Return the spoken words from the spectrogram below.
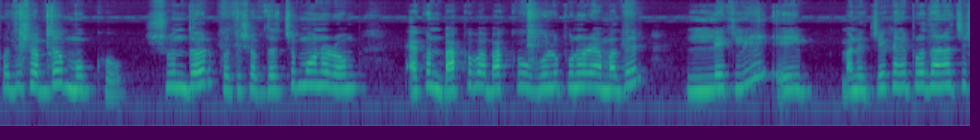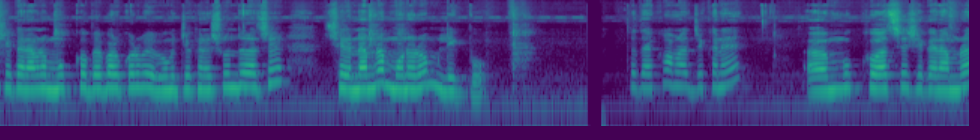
প্রতিশব্দ মুখ্য। সুন্দর। প্রতিশব্দ হচ্ছে মনোরম। এখন বাক্য বা বাক্যগুলো পুনরায় আমাদের লিখলে এই মানে যেখানে প্রধান আছে সেখানে আমরা মুখ্য ব্যবহার করব এবং যেখানে সুন্দর আছে সেখানে আমরা মনোরম লিখব। তো দেখো আমরা যেখানে মুখ্য আছে সেখানে আমরা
